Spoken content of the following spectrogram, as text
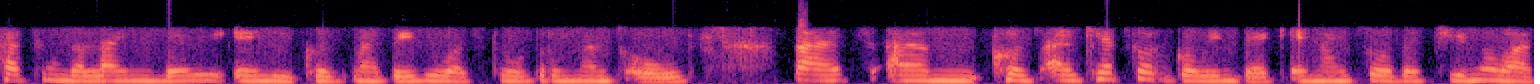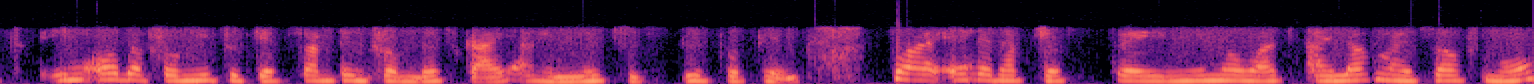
cutting the line very early because my baby was still three months old. But um, because I kept on going back, and I saw that you know what, in order for me to get something from this guy, I need to sleep with him. So I ended up just saying, you know what, I love myself more.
